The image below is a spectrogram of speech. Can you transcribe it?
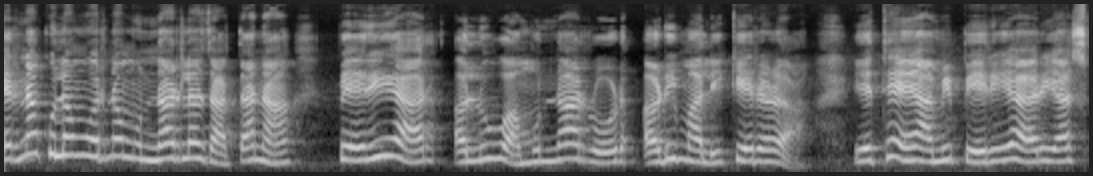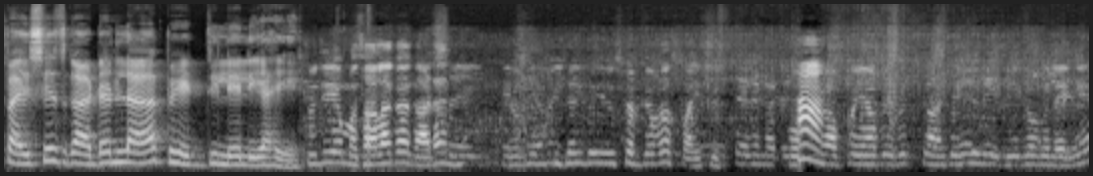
एर्नाकुलमवरनं मुन्नारला जाताना पेरियार अलुवा मुन्नार रोड अडिमाली केरळा. येथे आम्ही पेरियार या स्पायसेस गार्डनला भेट दिलेली आहे. तो जो ये मसाला का गार्डन? है जो कि हम किचन पे यूज करते हो ना स्पाइसेस हाँ। आपको यहाँ पे कुछ प्लांटेशन देखने को मिलेंगे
